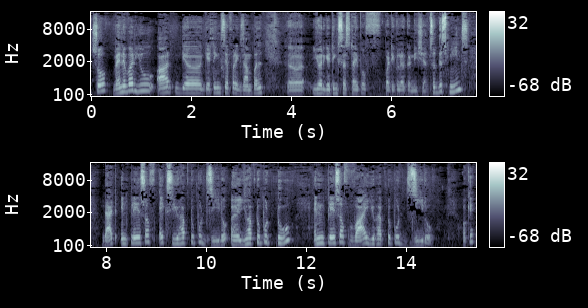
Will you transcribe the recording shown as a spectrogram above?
So whenever you are uh, getting say for example uh, you are getting such type of particular condition. So this means that in place of x you have to put 0 uh, you have to put 2 and in place of y you have to put 0 okay?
